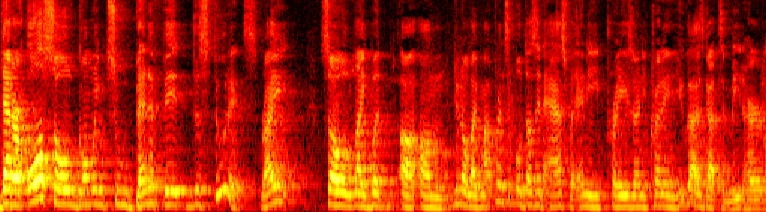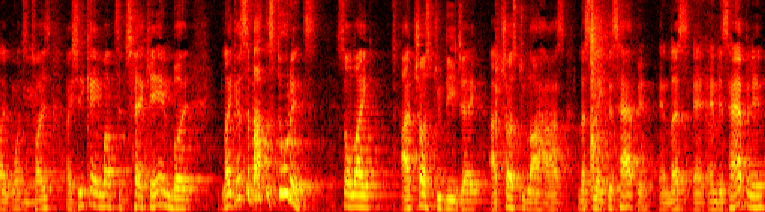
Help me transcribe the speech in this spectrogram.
That are also going to benefit the students, right? So like, but uh, um, you know, like my principal doesn't ask for any praise or any credit. You guys got to meet her like once or mm-hmm. twice. Like she came up to check in, but like it's about the students. So like, I trust you, DJ. I trust you, Lajas. Let's make this happen, and let's and, and it's happening.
